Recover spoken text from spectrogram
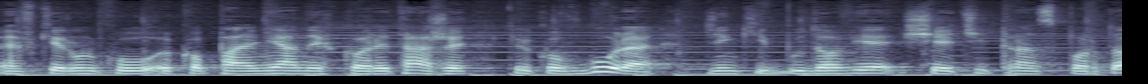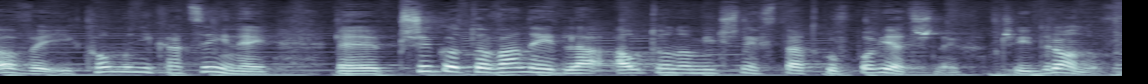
w kierunku kopalnianych korytarzy, tylko w górę dzięki budowie sieci transportowej i komunikacyjnej przygotowanej dla automobilów autonomicznych statków powietrznych, czyli dronów.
